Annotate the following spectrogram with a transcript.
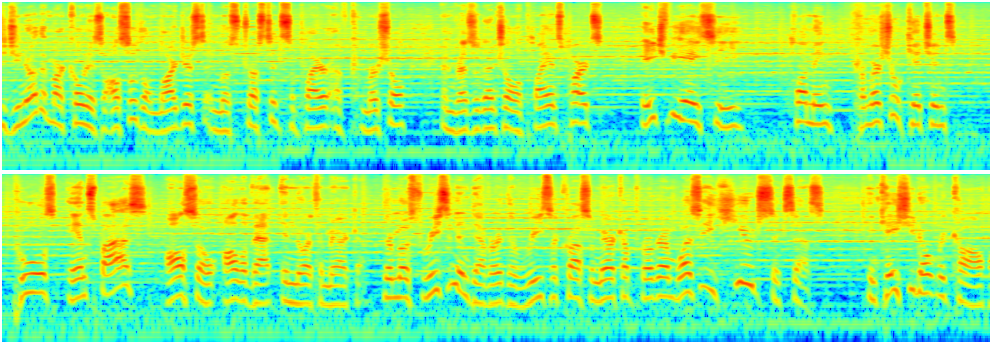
Did you know that Marcone is also the largest and most trusted supplier of commercial and residential appliance parts, HVAC, plumbing, commercial kitchens, pools, and spas? Also, all of that in North America. Their most recent endeavor, the Wreaths Across America program, was a huge success. In case you don't recall,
